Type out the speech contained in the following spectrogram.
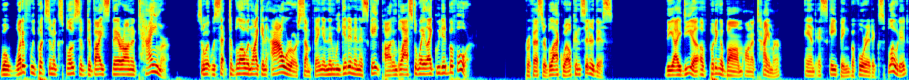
Well, what if we put some explosive device there on a timer? So it was set to blow in like an hour or something, and then we get in an escape pod and blast away like we did before. Professor Blackwell considered this. The idea of putting a bomb on a timer and escaping before it exploded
